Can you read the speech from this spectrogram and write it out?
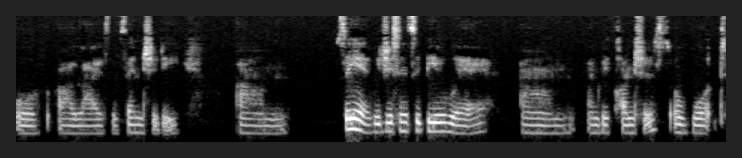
of our lives essentially. Um, so yeah, we just need to be aware um, and be conscious of what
